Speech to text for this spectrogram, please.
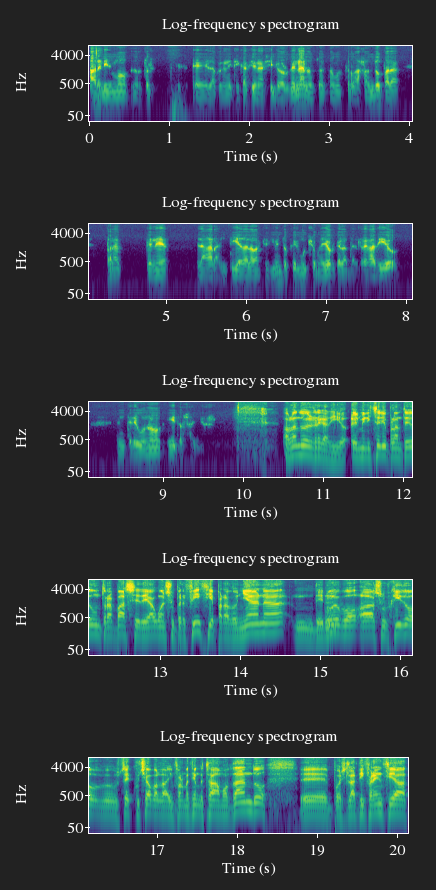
Ahora mismo nosotros eh, la planificación así lo ordena, nosotros estamos trabajando para, para tener la garantía del abastecimiento, que es mucho mayor que la del regadío, entre uno y dos años. Hablando del regadío, el Ministerio planteó un trasvase de agua en superficie para Doñana. De nuevo ha surgido, usted escuchaba la información que estábamos dando, eh, pues las diferencias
